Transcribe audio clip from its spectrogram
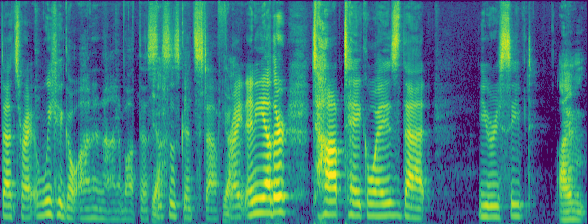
That's right. We could go on and on about this. Yeah. This is good stuff, yeah. right? Any other top takeaways that you received? I'm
